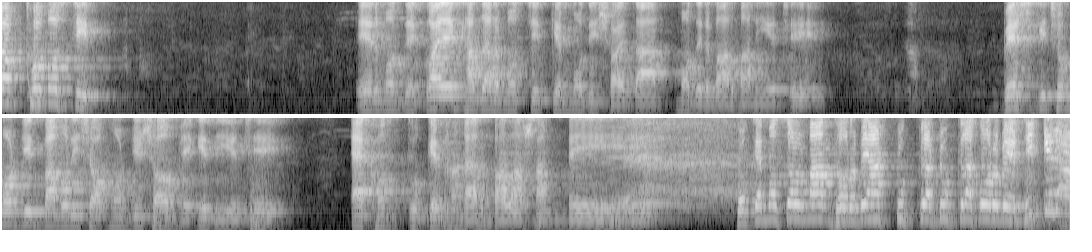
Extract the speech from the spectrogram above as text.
লক্ষ মসজিদ। এর মধ্যে কয়েক হাজার মসজিদকে মোদি শয়তান মদের বার বানিয়েছে। বেশ কিছু মসজিদ, বাবরি সব মসজিদ সব ভেঙে দিয়েছে। এখন তোকে ভাঙার পালা সামনে। তোকে মুসলমান ধরবে আর টুকরা টুকরা করবে, ঠিক কিনা?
